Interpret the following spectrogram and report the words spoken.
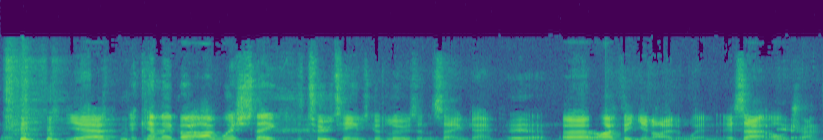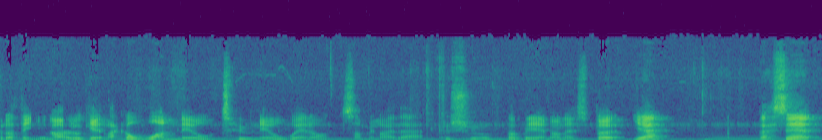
Yeah. Can they both? I wish they the two teams could lose in the same game. yeah. Uh, I think United will win. It's at Old Yeah. Trafford. I think United will get like a one 0 two 0 win or something like that. For sure. For being honest. But yeah, that's it.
